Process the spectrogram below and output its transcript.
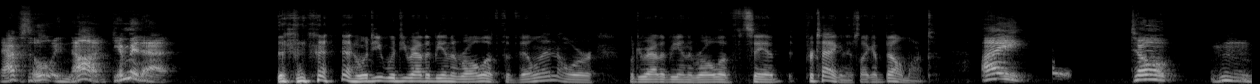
Absolutely not. Give me that. would you would you rather be in the role of the villain or would you rather be in the role of say a protagonist like a Belmont? I don't. Hmm,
